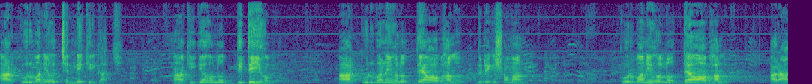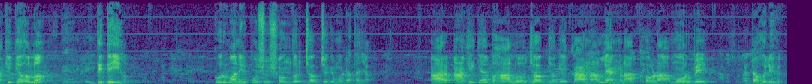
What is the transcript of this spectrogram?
আর কোরবানি হচ্ছে নেকির কাজ। আঁকিকা হলো দিতেই হবে, আর কুরবানি হলো দেওয়া ভালো। দুটো কি সমান? কোরবানি হলো দেওয়া ভালো, আর আঁকিকা হলো দিতেই হবে। কোরবানির পশু সুন্দর ঝকঝকে মোটা তাজা, আর আঁকিকা ভালো ঝকঝকে কানা, ল্যাংড়া, খোড়া, মরবে, একটা হলি হলো।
